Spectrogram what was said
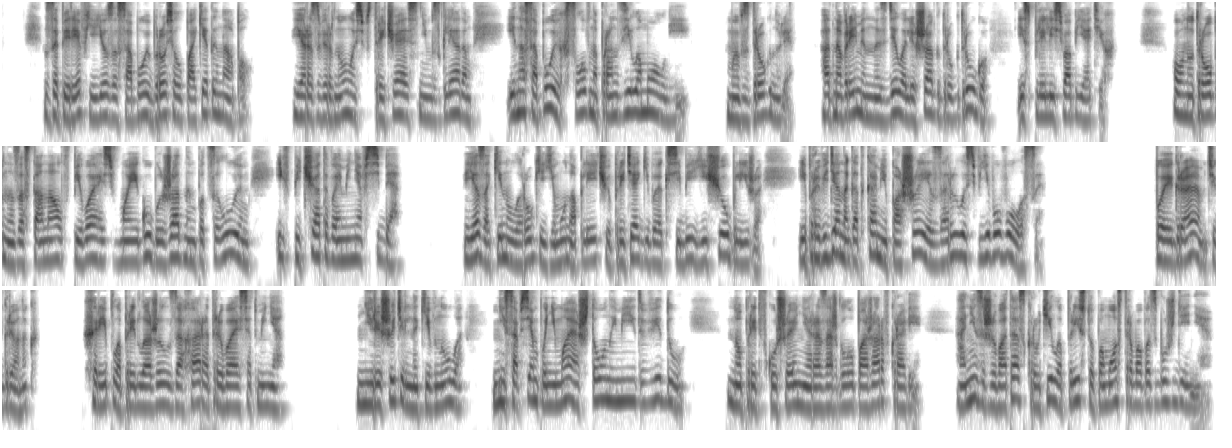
Заперев ее за собой, бросил пакеты на пол. Я развернулась, встречаясь с ним взглядом, и нас обоих словно пронзила молнией. Мы вздрогнули, одновременно сделали шаг друг к другу и сплелись в объятиях. Он утробно застонал, впиваясь в мои губы жадным поцелуем и впечатывая меня в себя. Я закинула руки ему на плечи, притягивая к себе еще ближе, и, проведя ноготками по шее, зарылась в его волосы. «Поиграем, тигренок?» — хрипло предложил Захар, отрываясь от меня. Нерешительно кивнула, не совсем понимая, что он имеет в виду, но предвкушение разожгло пожар в крови, а низ живота скрутило приступом острого возбуждения.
